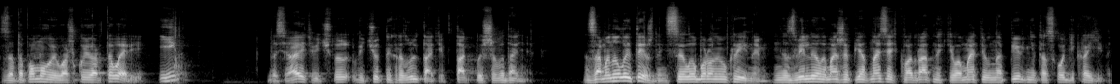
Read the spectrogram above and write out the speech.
за допомогою важкої артилерії і досягають відчутних результатів. Так пише видання. За минулий тиждень Сили оборони України звільнили майже 15 квадратних кілометрів на півдні та сході країни.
